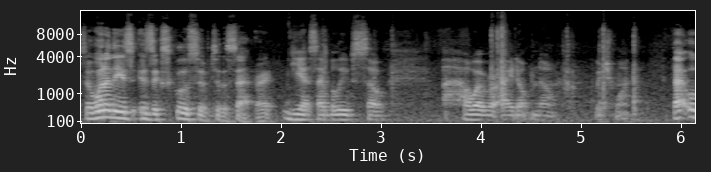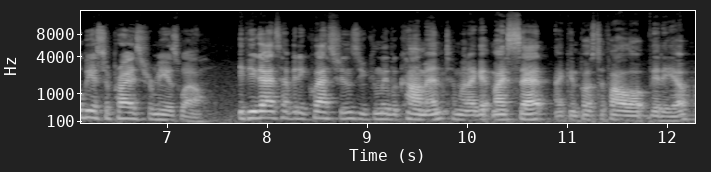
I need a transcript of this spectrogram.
So one of these is exclusive to the set, right? Yes, I believe so. However, I don't know which one. That will be a surprise for me as well. If you guys have any questions, you can leave a comment, and when I get my set, I can post a follow-up video.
